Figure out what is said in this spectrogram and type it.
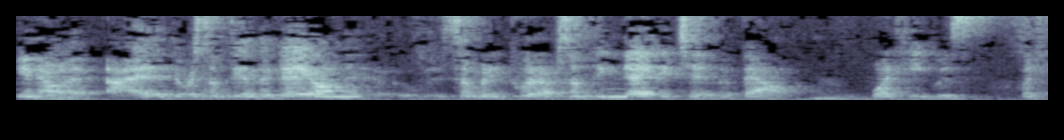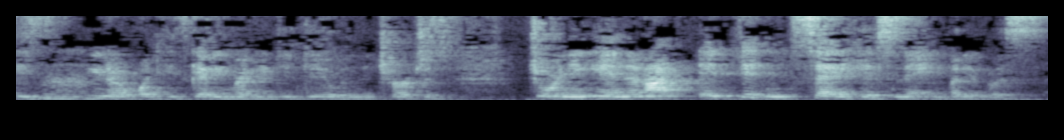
You know, I, I, there was something the other day on the, somebody put up something negative about mm. what he was, what he's, mm. you know, what he's getting ready to do, and the church is joining in. And I, it didn't say his name, but it was,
